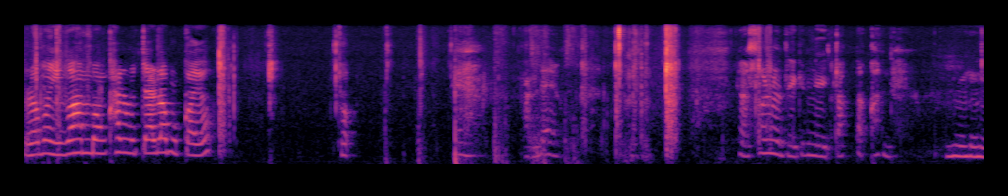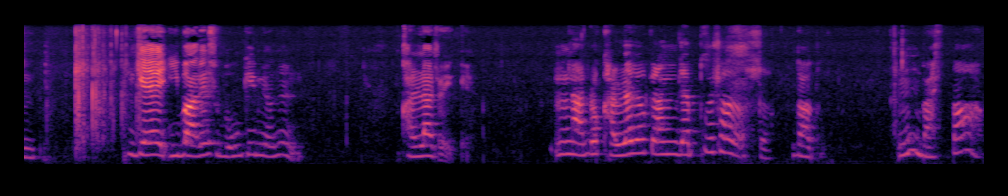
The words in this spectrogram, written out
여러분, 이거 한번 칼로 잘라볼까요? 안 돼. 야, 설명 되겠네. 딱딱한데. 이게 입 안에서 녹이면은 갈라져 이게. 음, 나도 갈라졌긴 하는데 부서졌어. 나도. 음, 맛있다.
